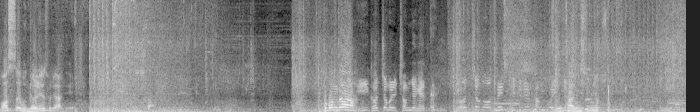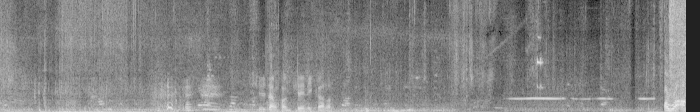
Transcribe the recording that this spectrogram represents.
버스 문 열리는 소리 아니에요? 도망가 이 거점을 점령했다. 거점 어드밴티지를 확보했다. 인탄 16초. 실장판 괜히 깔았어 어, 뭐야, 아.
